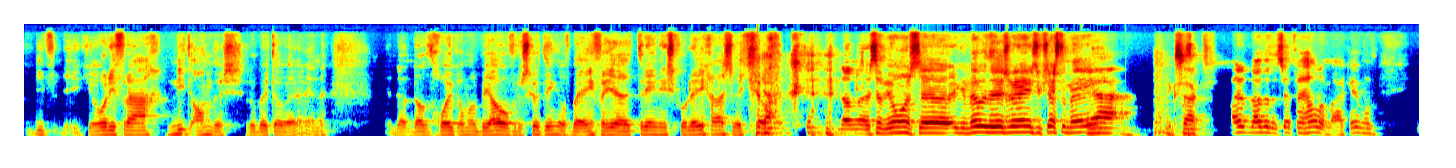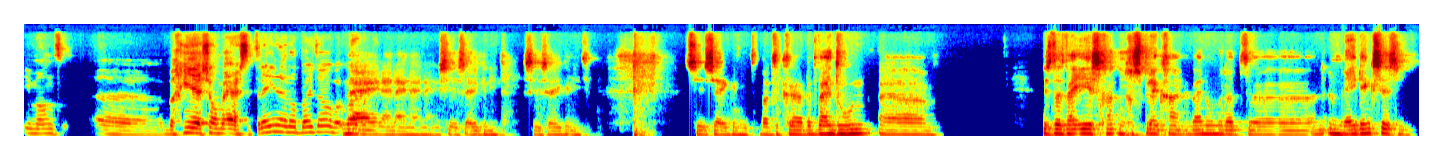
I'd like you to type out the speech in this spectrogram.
die, ik hoor die vraag niet anders, Roberto. Hè? En, dat, dat gooi ik allemaal bij jou over de schutting of bij een van je trainingscollega's, weet je wel. Ja. Dan uh, zeg jongens, uh, ik wil er eens weer succes ermee. Ja, exact. Laten we het eens even helder maken. Hè? Want iemand, uh, begin jij zo met eerste trainen, Roberto? Nee, nee, nee, nee, nee, zeer zeker niet. Zeer zeker niet. Zeer zeker niet. Wat, ik, wat wij doen, is dat wij eerst gaan, in gesprek gaan. En wij noemen dat een, een meedenksessie.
